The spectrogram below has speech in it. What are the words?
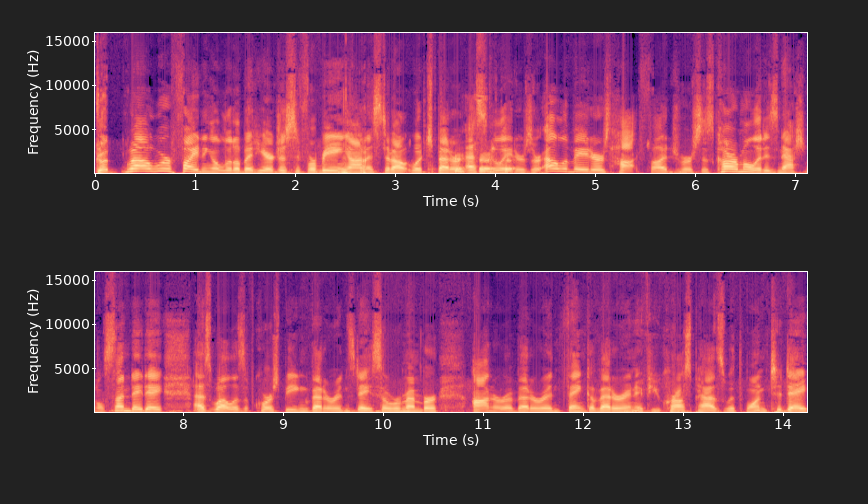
Good. Well, we're fighting a little bit here, just if we're being honest about which better escalators or elevators, hot fudge versus caramel. It is National Sundae Day, as well as, of course, being Veterans Day. So remember, honor a veteran, thank a veteran if you cross paths with one today.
